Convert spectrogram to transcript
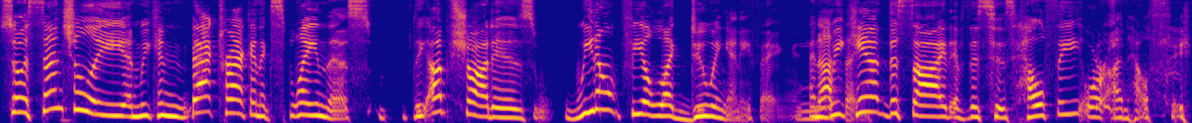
So essentially, and we can backtrack and explain this, the upshot is we don't feel like doing anything. And we can't decide if this is healthy or unhealthy.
